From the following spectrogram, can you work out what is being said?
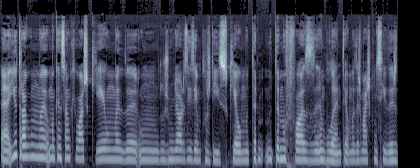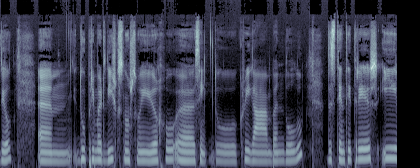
Ah, E eu trago uma, uma canção que eu acho que é uma de- um dos melhores exemplos disso, que é o Metamorfose Ambulante, é uma das mais conhecidas dele, ahm, do primeiro disco, se não estou em erro, ah, sim, do Kriga Bandolo, de 73, e,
